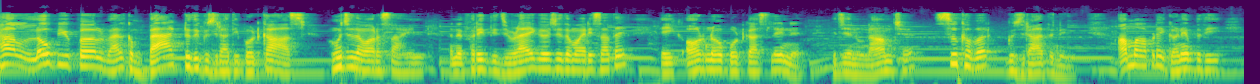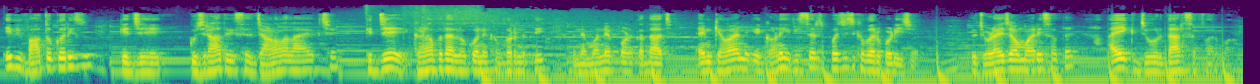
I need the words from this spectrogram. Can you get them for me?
Hello people welcome back to the Gujarati podcast હું છું તમારો સાહિલ અને ફરીથી જોડાઈ ગયો છું તમારી સાથે એક ઓર નવો પોડકાસ્ટ લઈને જેનું નામ છે શું ખબર ગુજરાતની. આમાં આપણે ઘણી બધી એવી વાતો કરીશું કે જે ગુજરાત વિશે જાણવા લાયક છે, કે જે ઘણા બધા લોકોને ખબર નથી અને મને પણ કદાચ એમ કહેવાય ને કે ઘણી રિસર્ચ પછી જ ખબર પડી છે. તો જોડાઈ જાઓ મારી સાથે આ એક જોરદાર સફરમાં.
